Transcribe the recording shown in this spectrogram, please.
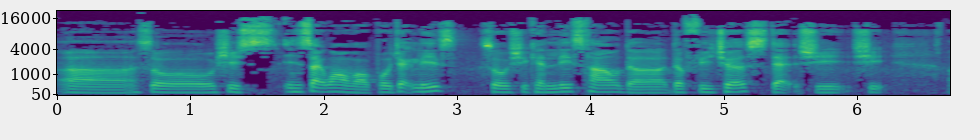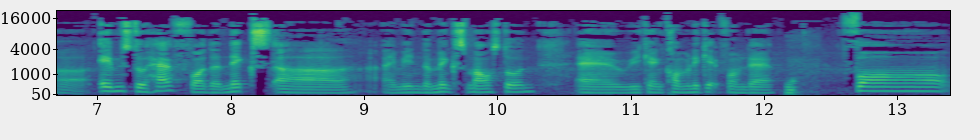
Uh, so she's inside one of our project lists, so she can list down the the features that she she uh, aims to have for the next. Uh, I mean the next milestone, and we can communicate from there. For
